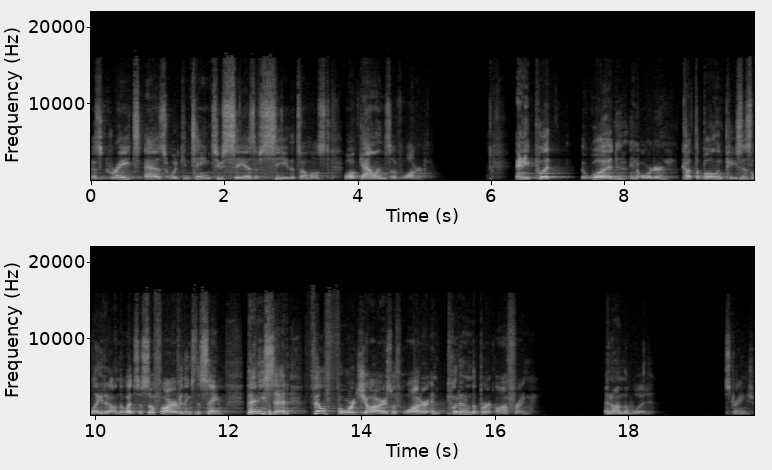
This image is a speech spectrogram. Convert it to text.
as great as would contain two seahs of sea, that's almost, well, gallons of water. And he put the wood in order, cut the bull in pieces, laid it on the wood. So, so far, everything's the same. Then he said, Fill four jars with water and put it on the burnt offering and on the wood. Strange.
